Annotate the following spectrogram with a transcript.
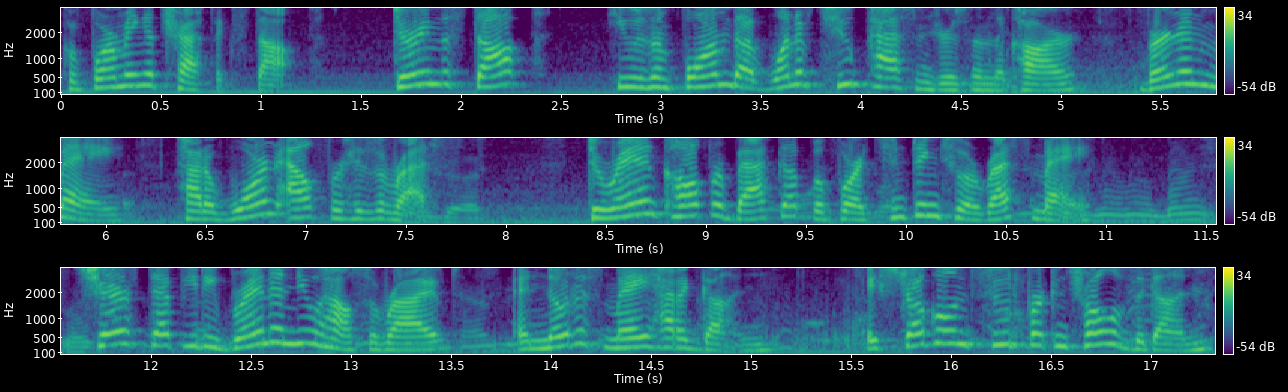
performing a traffic stop. During the stop, he was informed that one of two passengers in the car, Vernon May, had a warrant out for his arrest. Duran called for backup before attempting to arrest May. Sheriff Deputy Brandon Newhouse arrived and noticed May had a gun. A struggle ensued for control of the gun,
